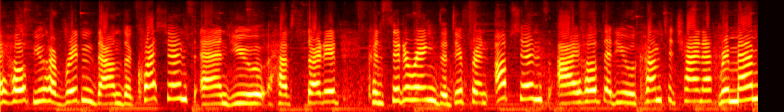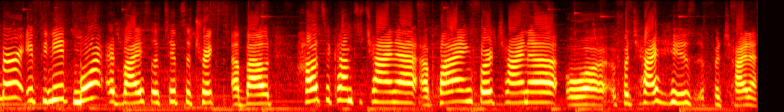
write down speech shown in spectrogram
I hope you have written down the questions and you have started considering the different options. I hope that you will come to China. Remember, if you need more advice or tips or tricks about how to come to China, applying for China or for Chinese for China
